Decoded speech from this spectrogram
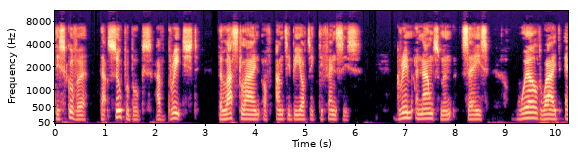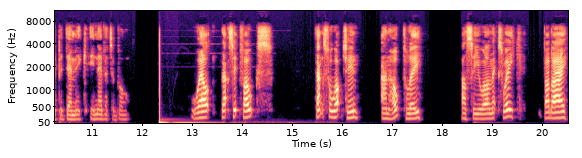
discover that superbugs have breached the last line of antibiotic defenses. Grim announcement says worldwide epidemic inevitable. Well, that's it folks. Thanks for watching and hopefully I'll see you all next week. Bye bye.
